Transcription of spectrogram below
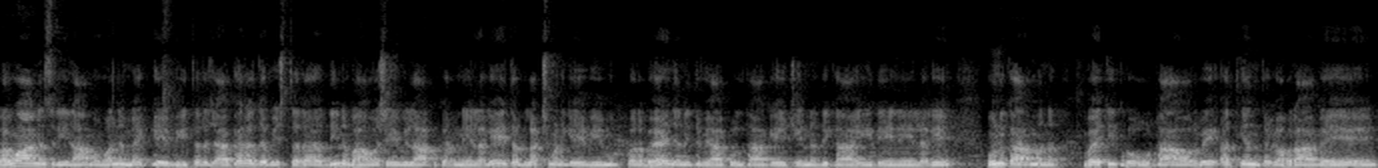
भगवान श्री राम वन में के भीतर जाकर जब इस तरह दिन भाव से विलाप करने लगे, तब लक्ष्मण के भी मुख पर भय जनित व्याकुलता के चिन्ह दिखाई देने लगे। उनका मन व्यतीत हो उठा और वे अत्यंत घबरा गए।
